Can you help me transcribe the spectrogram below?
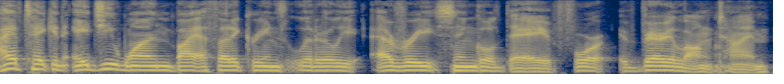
I have taken AG1 by Athletic Greens literally every single day for a very long time.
